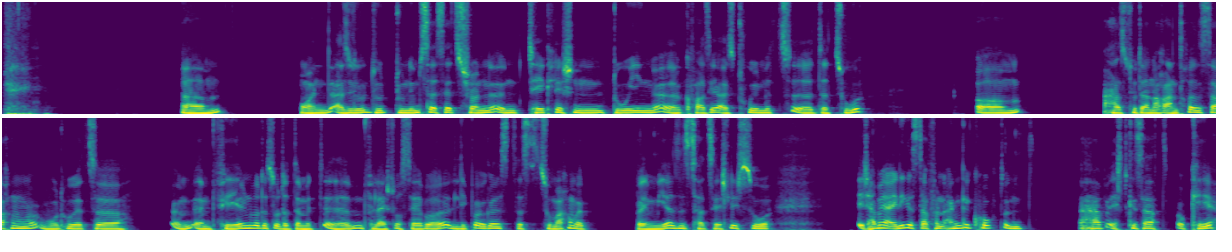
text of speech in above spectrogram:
ähm, und also du, du nimmst das jetzt schon im täglichen Doing äh, quasi als Tool mit äh, dazu. Ähm, hast du da noch andere Sachen, wo du jetzt äh, empfehlen würdest oder damit äh, vielleicht auch selber liebäugelst, das zu machen? Weil bei mir ist es tatsächlich so, ich habe mir einiges davon angeguckt und habe echt gesagt, okay,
